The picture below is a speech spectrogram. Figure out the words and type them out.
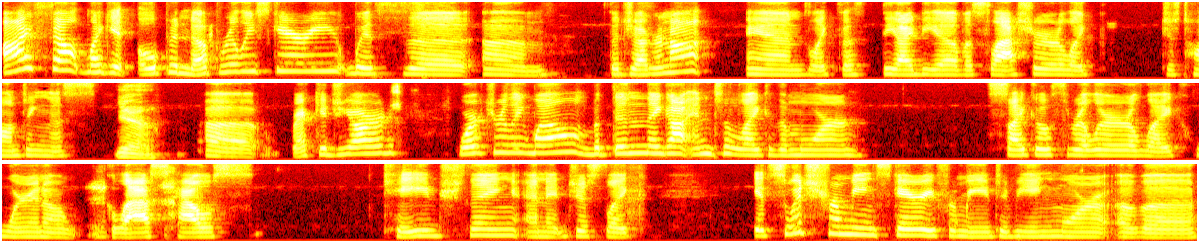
I felt like it opened up really scary with the um the juggernaut and like the the idea of a slasher like just haunting this Yeah. uh wreckage yard worked really well but then they got into like the more psycho thriller like we're in a glass house cage thing and it just like it switched from being scary for me to being more of a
